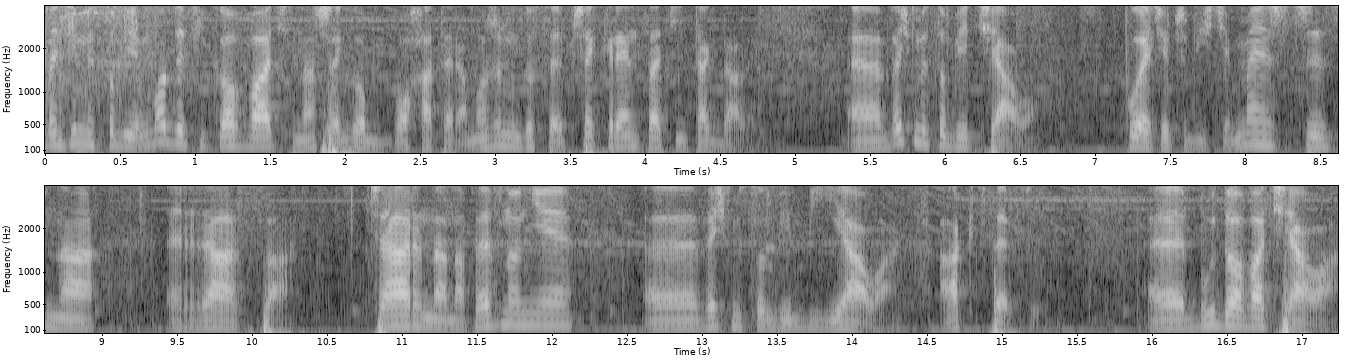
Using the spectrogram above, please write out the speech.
będziemy sobie modyfikować naszego bohatera. Możemy go sobie przekręcać i tak dalej. E, weźmy sobie ciało. Płeć oczywiście mężczyzna, rasa. Czarna na pewno nie. E, weźmy sobie biała. Akceptuj. E, budowa ciała.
